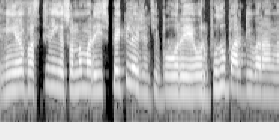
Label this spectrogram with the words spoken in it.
நீங்க ஃபர்ஸ்ட் நீங்க சொன்ன மாதிரி ஸ்பெகுலேஷன்ஸ் இப்போ ஒரு ஒரு புது பார்ட்டி வராங்க.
